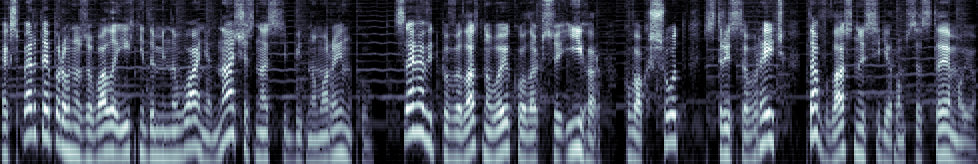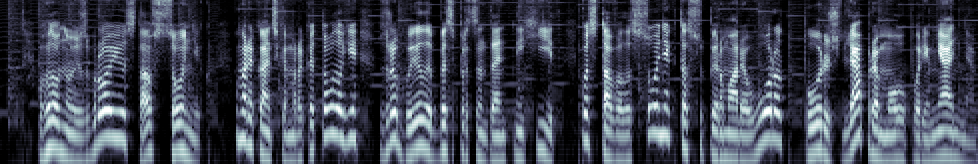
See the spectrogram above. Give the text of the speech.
Експерти прогнозували їхнє домінування на 16-бітному ринку. Sega відповіла з новою колекцією ігор Quackshot, Streets of Rage та власною CD-ROM системою. Головною зброєю став Sonic. Американські маркетологи зробили безпрецедентний хід, поставили Sonic та Super Mario World поруч для прямого порівняння.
